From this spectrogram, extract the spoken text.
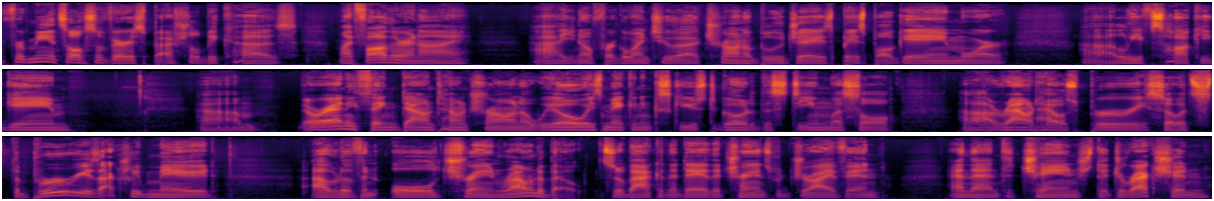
for me, it's also very special because my father and I, uh, you know, if we're going to a Toronto Blue Jays baseball game or Leafs hockey game, um, or anything downtown Toronto, we always make an excuse to go to the Steam Whistle uh, Roundhouse Brewery. So it's the brewery is actually made out of an old train roundabout. So back in the day, the trains would drive in, and then to change the direction,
